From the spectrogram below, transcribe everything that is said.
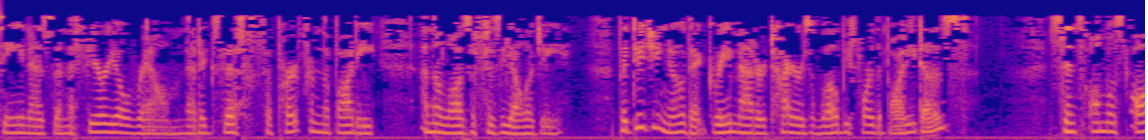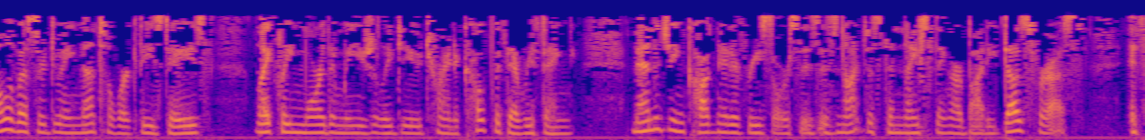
seen as an ethereal realm that exists apart from the body and the laws of physiology. But did you know that gray matter tires well before the body does? Since almost all of us are doing mental work these days, likely more than we usually do trying to cope with everything, managing cognitive resources is not just a nice thing our body does for us, it's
